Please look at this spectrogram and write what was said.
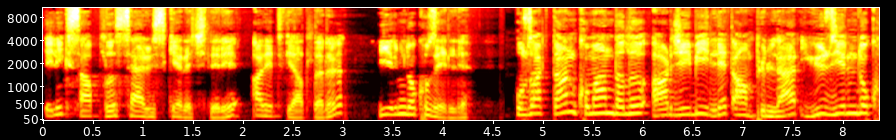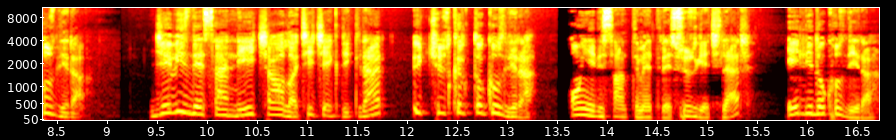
Çelik saplı servis gereçleri adet fiyatları 29.50. Uzaktan kumandalı RGB led ampuller 129 lira. Ceviz desenli çağla çiçeklikler 349 lira. 17 santimetre süzgeçler 59 lira.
